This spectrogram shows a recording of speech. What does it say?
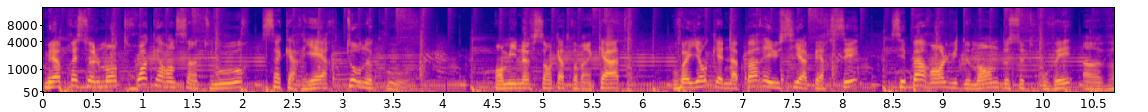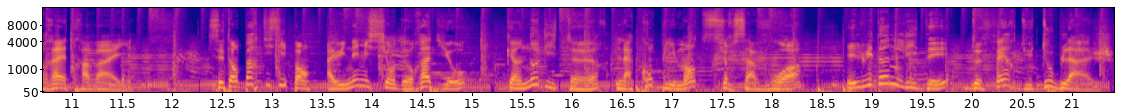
Mais après seulement 3,45 tours, sa carrière tourne court. En 1984, voyant qu'elle n'a pas réussi à percer, ses parents lui demandent de se trouver un vrai travail. C'est en participant à une émission de radio qu'un auditeur la complimente sur sa voix et lui donne l'idée de faire du doublage.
